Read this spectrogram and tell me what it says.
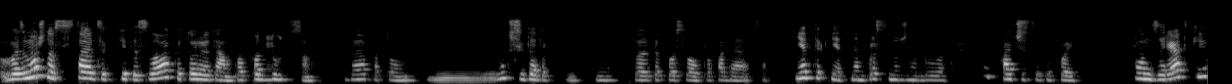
Возможно, составятся какие-то слова, которые там попадутся, да, потом. Ну, всегда так, такое слово попадается. Нет, так нет, нам просто нужно было ну, в качестве такой фонд зарядки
